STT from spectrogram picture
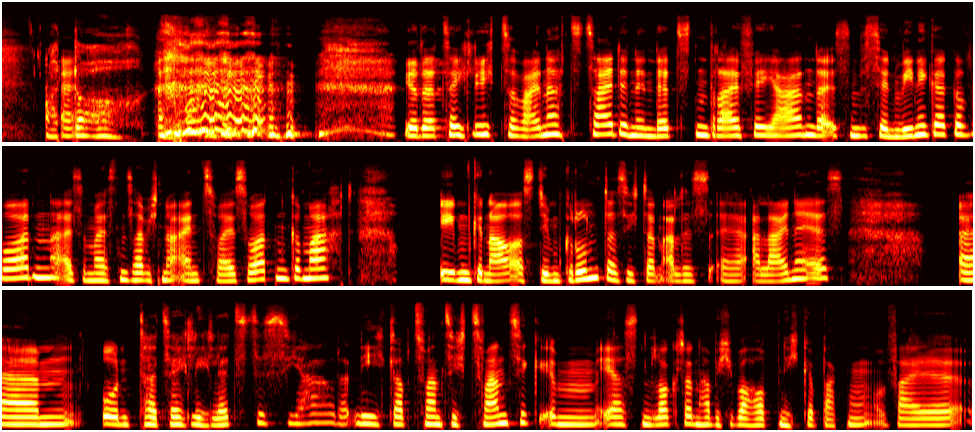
oh äh, doch. ja, tatsächlich zur Weihnachtszeit in den letzten drei, vier Jahren, da ist ein bisschen weniger geworden. Also meistens habe ich nur ein, zwei Sorten gemacht Eben genau aus dem Grund, dass ich dann alles äh, alleine esse. Ähm, und tatsächlich letztes Jahr oder nee, ich glaube 2020 im ersten Lockdown habe ich überhaupt nicht gebacken, weil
